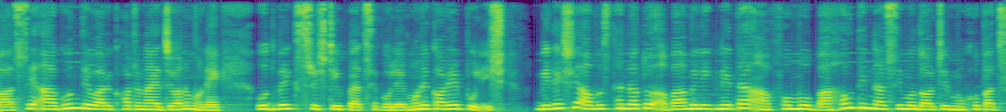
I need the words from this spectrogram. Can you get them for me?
বাসে আগুন দেওয়ার ঘটনায় জনমনে উদ্বেগ সৃষ্টি হয়েছে বলে মনে করে পুলিশ। বিদেশে অবস্থানরত আওয়ামী লীগ নেতা আফম বাহাউদ্দিন নাসিম ও দলটির মুখপাত্র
